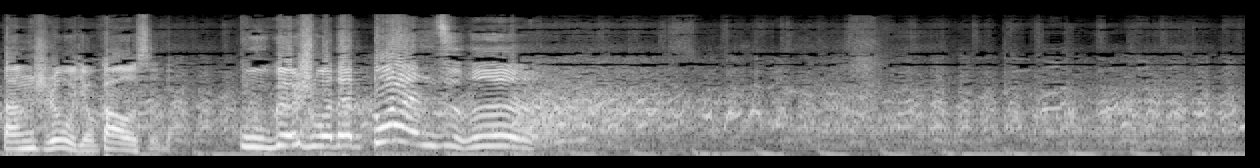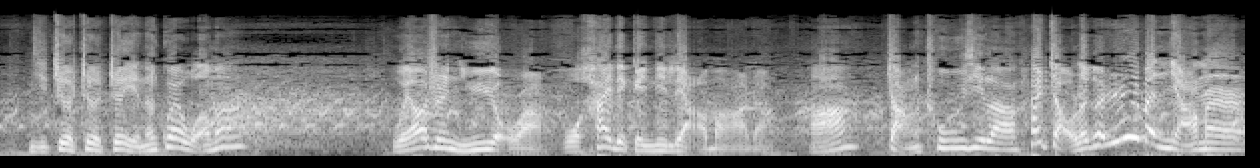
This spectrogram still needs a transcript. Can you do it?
当时我就告诉他：“谷歌说的段子。”你这这这也能怪我吗？我要是女友啊，我还得给你俩巴掌啊！长出息了，还找了个日本娘们儿。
